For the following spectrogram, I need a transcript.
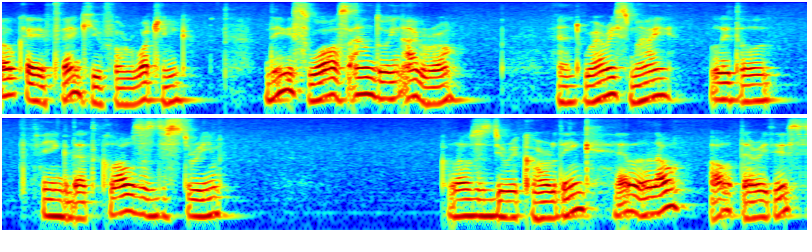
Okay, thank you for watching. This was Anduin Agro. And where is my little thing that closes the stream closes the recording. Hello. Oh there it is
